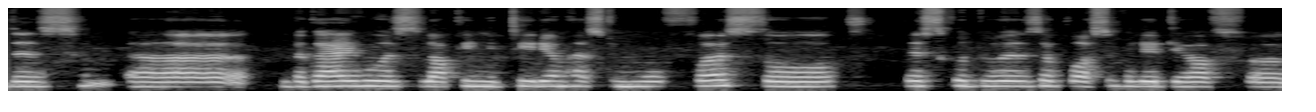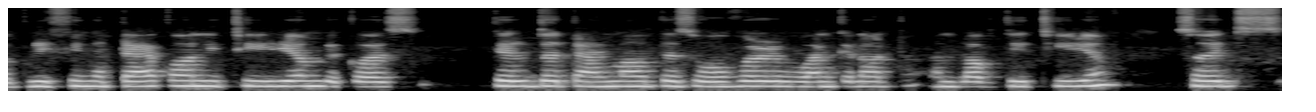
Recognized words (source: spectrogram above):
this uh, the guy who is locking Ethereum has to move first. So this could was a possibility of uh, griefing attack on Ethereum because till the timeout is over, one cannot unlock the Ethereum. So it's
